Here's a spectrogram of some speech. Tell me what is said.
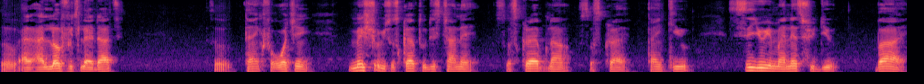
So I, I love it like that. So thanks for watching. Make sure you subscribe to this channel subscribe now. Subscribe. Thank you. See you in my next video. Bye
